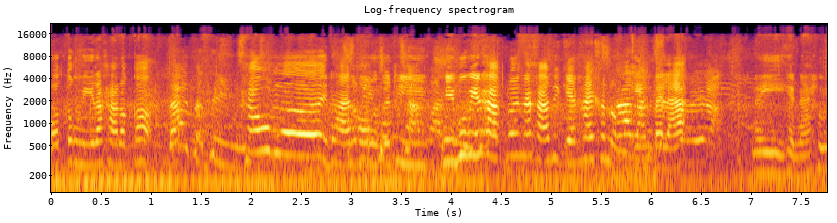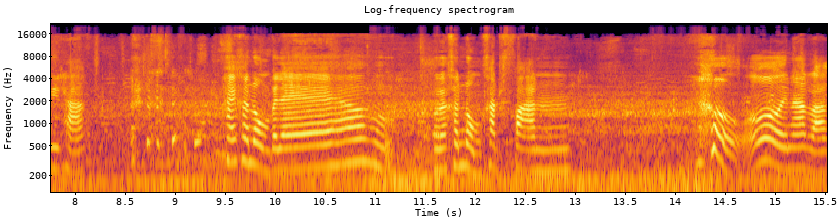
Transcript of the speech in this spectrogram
รถตรงนี้นะคะ แล้วก็ได้สักทีเข้าเลยได้ห้องสักที มีผู้พิทักษ์ด้วยนะคะ พี่เกดให้ขนมกินไปแล้ว นี่เห็นไหมผู้พิทักษ์ให้ขนมไปแล้วแล้วขนมขัดฟันโอ้ยน่ารัก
